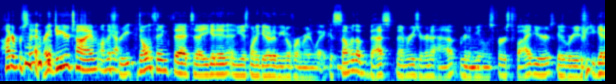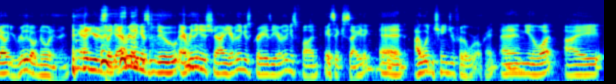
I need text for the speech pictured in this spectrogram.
Hundred percent, right? Do your time on the Yeah. street. Don't think that uh, you get in and you just want to get out of uniform right away. Because some of the best memories you're going to have are going to be in mm-hmm. those first five years, where you, you get out, you really don't know anything, Yeah. and you're just like everything is new, everything mm-hmm. is shiny, everything is crazy, everything is fun, it's exciting, and I wouldn't change it for the world, right? And mm-hmm. you know what? I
